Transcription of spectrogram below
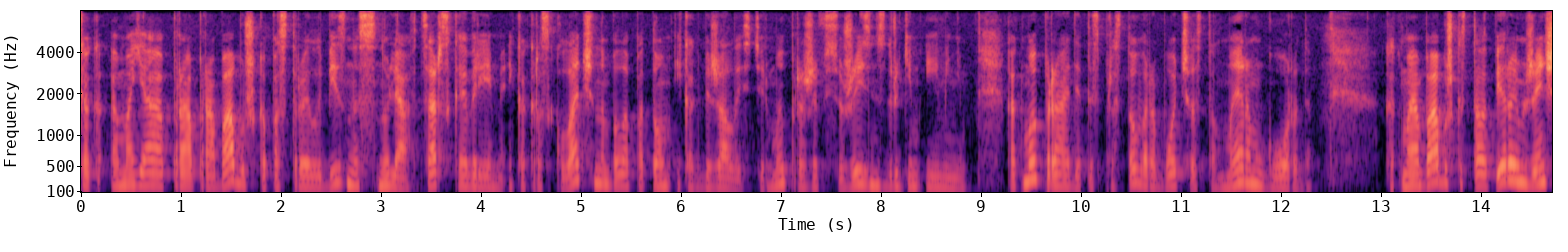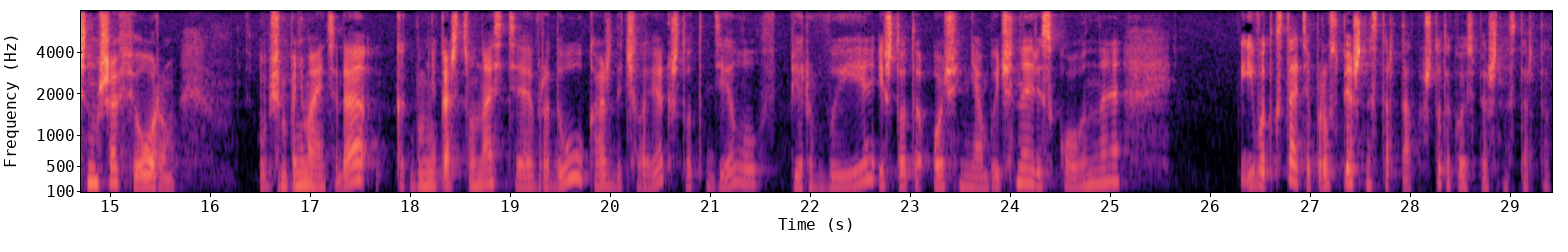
как моя прапрабабушка построила бизнес с нуля в царское время, и как раскулачена была потом, и как бежала из тюрьмы, прожив всю жизнь с другим именем. Как мой прадед из простого рабочего стал мэром города. Как моя бабушка стала первым женщином-шофером. В общем, понимаете, да? Как бы мне кажется, у Насти в роду каждый человек что-то делал впервые, и что-то очень необычное, рискованное. И вот, кстати, про успешный стартап. Что такое успешный стартап?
